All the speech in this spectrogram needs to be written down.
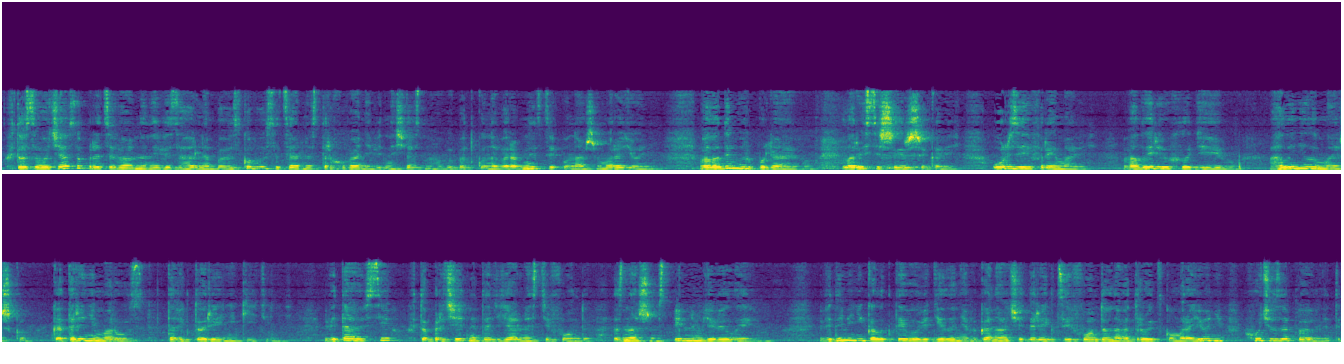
хто свого часу працював на неві загальнообов'язкового соціального страхування від нещасного випадку на виробництві у нашому районі, Володимиру Буляєву, Ларисі Ширшиковій, Ользі Єфремовій, Валерію Хлодієву, Галині Лемешко, Катерині Мороз та Вікторії Нікітіній. Вітаю всіх, хто причетний до діяльності фонду з нашим спільним ювілеєм. Від імені колективу відділення виконавчої дирекції фонду в Новотроїцькому районі хочу запевнити,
